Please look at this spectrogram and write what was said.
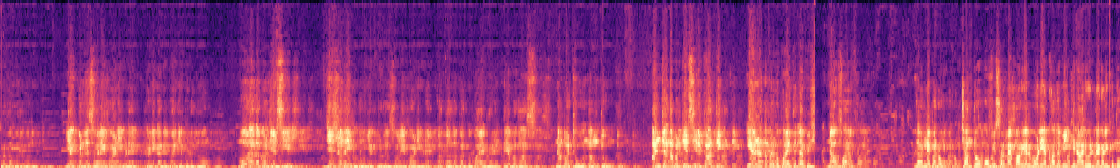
പുതുക്കുന്നു. യങ് പ്രദേശ് വലയപ്പാടിയുടെ കളിക്കാരെ പരിചയപ്പെടുന്നു മൂന്നാം നമ്പർ ജേഴ്സിയിൽ ജിഷ്ണു നയിക്കുന്നു യങ് പ്രദേശ് വലയപ്പാടിയുടെ പത്താം നമ്പർ കുപ്പായക്കാരൻ ദേവദാസ് നമ്പർ ടു നന്ദു അഞ്ചാം നമ്പർ ജേഴ്സിയിൽ കാർത്തിക് ഏഴാം നമ്പർ കുപ്പായത്തിൽ Noufal the libero Chanthu officer memorial volley academy കിനാരൂരിന്റെ കളിക്കുന്നു.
